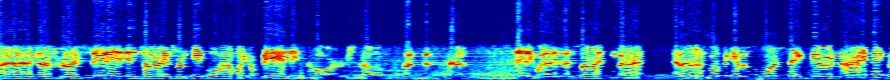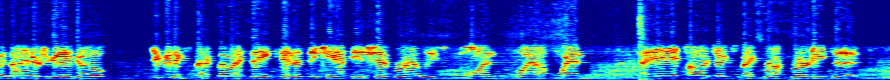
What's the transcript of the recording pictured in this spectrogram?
I've, I've seen it in times when people have like abandoned cars. Um, anyway, aside from that, and then I'm supposed to give a sports take too, and I think the Niners are going to go. You can expect them, I think, NFC Championship or at least one playoff win. It's hard to expect Brock Purdy to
